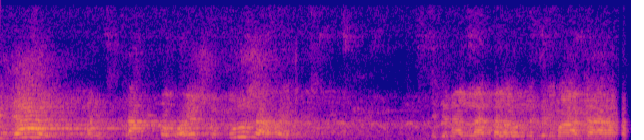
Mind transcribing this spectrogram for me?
রিজাল মানে প্রাপ্ত বয়স্ক পুরুষ আর হয়। সেজন্য আল্লাহ তালা বলতেছেন, মা কারা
